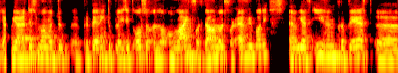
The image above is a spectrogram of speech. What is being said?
Yeah, we are at this moment to, uh, preparing to place it also alo- online for download for everybody, and we have even prepared uh,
